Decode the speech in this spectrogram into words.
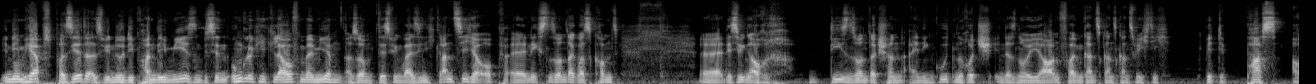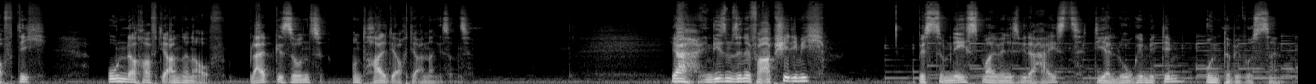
in dem Herbst passiert, als wie nur die Pandemie. Ist ein bisschen unglücklich gelaufen bei mir. Also deswegen weiß ich nicht ganz sicher, ob äh, nächsten Sonntag was kommt. Äh, deswegen auch diesen Sonntag schon einen guten Rutsch in das neue Jahr und vor allem ganz, ganz, ganz wichtig. Bitte pass auf dich und auch auf die anderen auf. Bleib gesund und halte auch die anderen gesund. Ja, in diesem Sinne verabschiede ich mich. Bis zum nächsten Mal, wenn es wieder heißt Dialoge mit dem Unterbewusstsein.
